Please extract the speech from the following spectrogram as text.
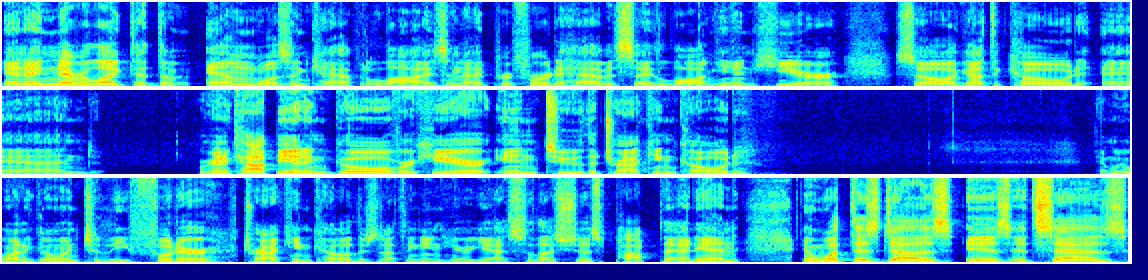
And I never liked that the M wasn't capitalized, and I'd prefer to have it say log in here. So I got the code, and we're going to copy it and go over here into the tracking code. And we want to go into the footer tracking code. There's nothing in here yet, so let's just pop that in. And what this does is it says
